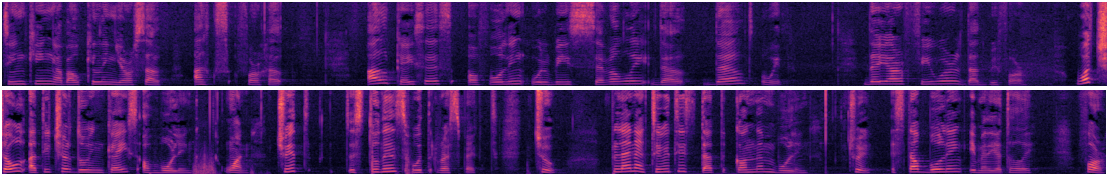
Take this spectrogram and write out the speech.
thinking about killing yourself. Ask for help. All cases of bullying will be severely dealt, dealt with. They are fewer than before. What should a teacher do in case of bullying? 1. Treat the students with respect. 2 Plan activities that condemn bullying. 3. Stop bullying immediately. 4.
